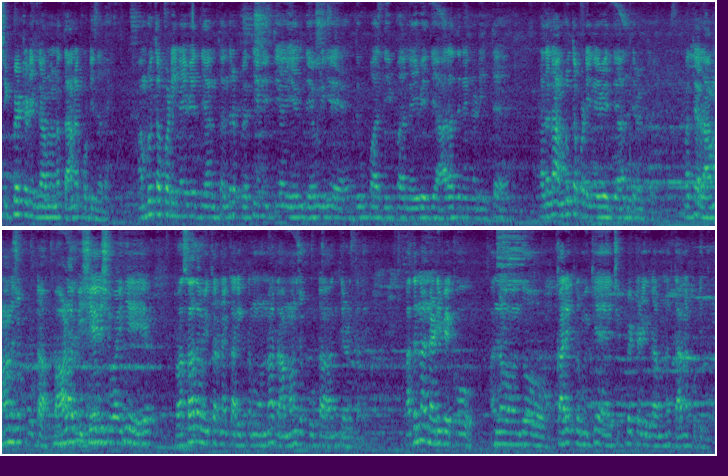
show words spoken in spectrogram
ಚಿಕ್ಕಬೆಟ್ಟಡಿ ಗ್ರಾಮನ ದಾನ ಕೊಟ್ಟಿದ್ದಾರೆ. ಅಮೃತಪಡಿ ನೈವೇದ್ಯ ಅಂತಂದರೆ ಪ್ರತಿನಿತ್ಯ ಏನು ದೇವರಿಗೆ ಧೂಪ ದೀಪ ನೈವೇದ್ಯ ಆರಾಧನೆ ನಡೆಯುತ್ತೆ ಅದನ್ನು ಅಮೃತಪಡಿ ನೈವೇದ್ಯ ಅಂತ ಹೇಳ್ತಾರೆ. ಮತ್ತು ರಾಮಾನುಜಕೂಟ ಭಾಳ ವಿಶೇಷವಾಗಿ ಪ್ರಸಾದ ವಿತರಣೆ ಕಾರ್ಯಕ್ರಮವನ್ನು ರಾಮಾನುಜಕೂಟ ಅಂತ ಹೇಳ್ತಾರೆ. ಅದನ್ನು ನಡಿಬೇಕು ಅನ್ನೋ ಒಂದು ಕಾರ್ಯಕ್ರಮಕ್ಕೆ ಚಿಕ್ಕಬೆಟ್ಟಳ್ಳಿ ಗ್ರಾಮನ ದಾನ ಕೊಟ್ಟಿದ್ದಾರೆ.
